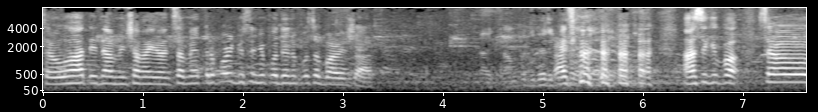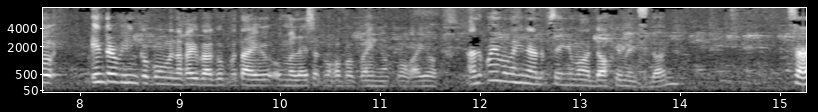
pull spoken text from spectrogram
So hatid namin siya ngayon sa Metroport. Gusto niyo po din po sa bar siya. Ah, po. sige po. So, interviewin ko po muna kayo bago po tayo umalis at makapapahinga po kayo. Ano po yung mga hinanap sa inyo mga documents doon? Sa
